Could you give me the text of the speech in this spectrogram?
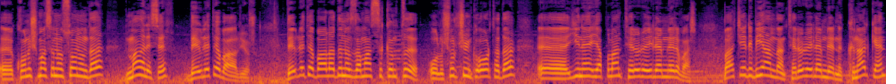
e, konuşmasının sonunda maalesef devlete bağlıyor. Devlete bağladığınız zaman sıkıntı oluşur çünkü ortada e, yine yapılan terör eylemleri var. Bahçeli bir yandan terör eylemlerini kınarken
